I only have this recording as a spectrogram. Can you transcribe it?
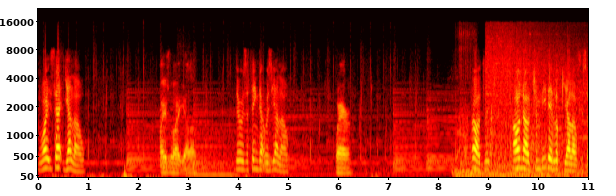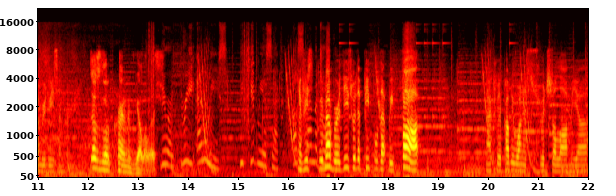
Why is that yellow? why is white yellow? There was a thing that was yellow. Where? Oh, the, oh no, to me they look yellow for some weird reason. Does look kind of yellowish. There are three enemies. Give me a sec. I'll If you the remember, these were the people that we fought. Actually, I probably want to switch to Lamia.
